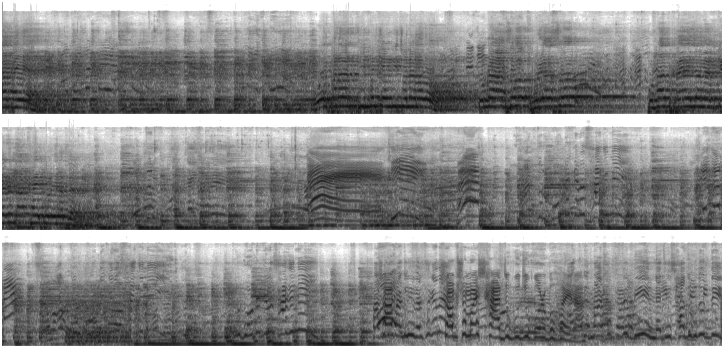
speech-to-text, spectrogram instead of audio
না খাইয়ে? ওই পাড়ার তিনটে চলে গেল। তোমরা আসো ঘুরে আসো। প্রসাদ খাইয়ে যাবেন কেন না খাই যাবেন। হ্যাঁ সব সময় সাজুগুজু করব হয় না। নাকি সাজুগুজুর দিন?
